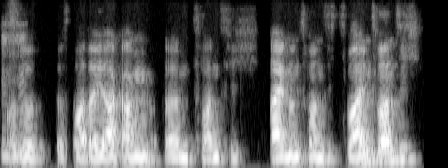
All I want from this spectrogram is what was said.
Mhm. Also das war der Jahrgang ähm, 2021, 2022.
